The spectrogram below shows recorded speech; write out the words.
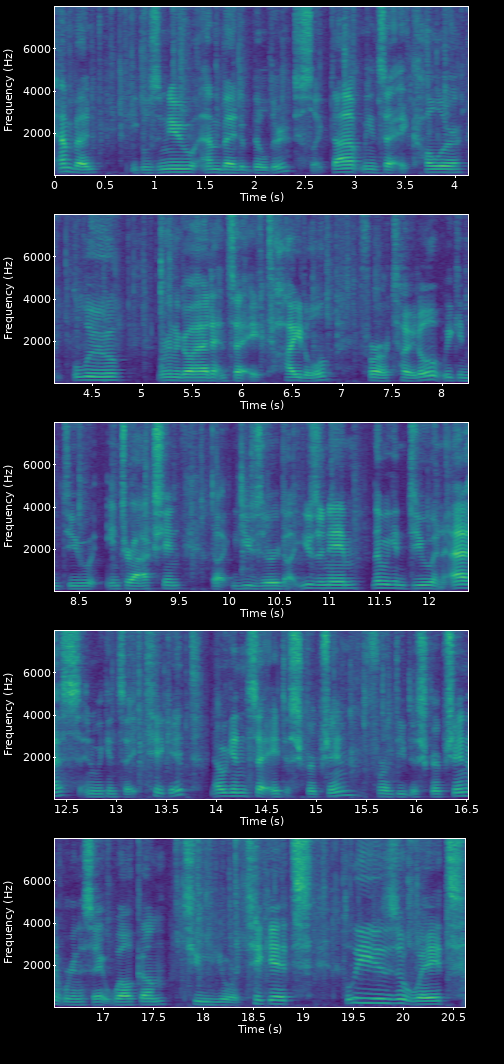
embed equals new embed builder, just like that. We can set a color blue. We're to go ahead and set a title for our title, we can do interaction.user.username. Then we can do an S and we can say ticket. Now we can set a description. For the description, we're going to say welcome to your tickets. Please wait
